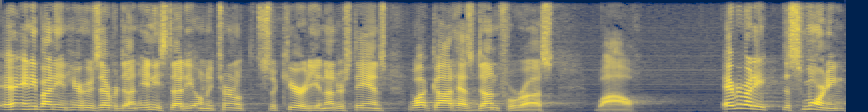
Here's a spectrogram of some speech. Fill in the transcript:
anybody in here who's ever done any study on eternal security and understands what God has done for us. Wow. Everybody this morning,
